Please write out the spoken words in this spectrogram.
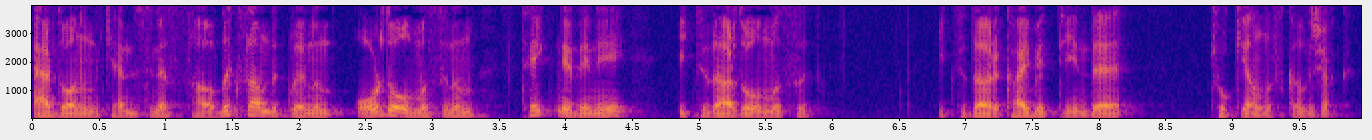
Erdoğan'ın kendisine sadık sandıklarının orada olmasının tek nedeni iktidarda olması. İktidarı kaybettiğinde çok yalnız kalacak.''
